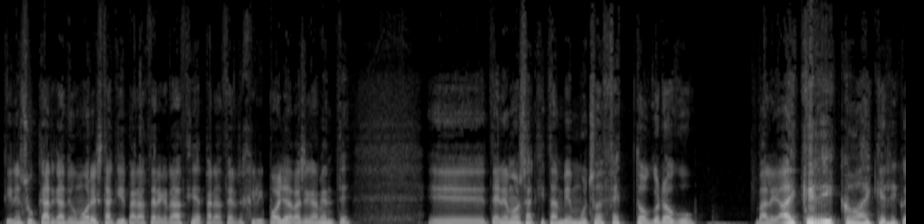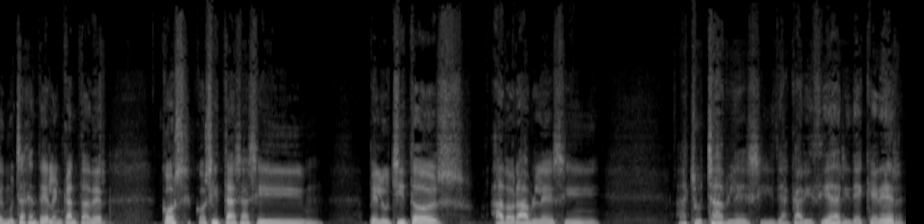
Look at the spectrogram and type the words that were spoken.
tiene su carga de humor, está aquí para hacer gracia, para hacer gilipollas, básicamente. Eh, tenemos aquí también mucho efecto Grogu, ¿vale? ¡Ay, qué rico! ¡Ay, qué rico! Hay mucha gente que le encanta ver cositas así, peluchitos adorables y achuchables y de acariciar y de querer.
